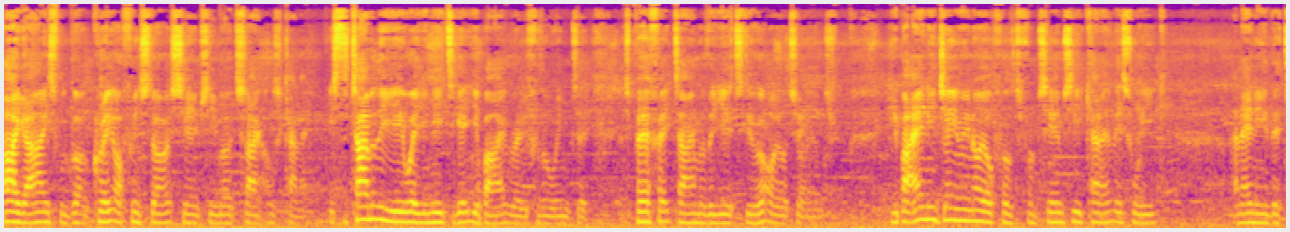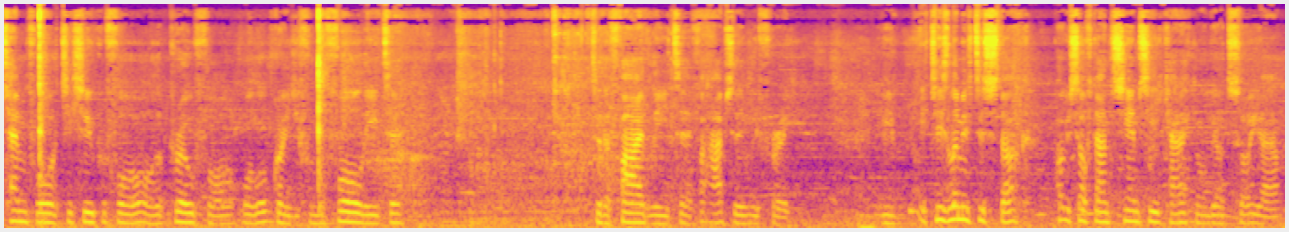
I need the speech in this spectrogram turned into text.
Hi guys, we've got a great offer in store at CMC Motorcycles Cannock. It's the time of the year where you need to get your bike ready for the winter. It's perfect time of the year to do an oil change. If you buy any genuine oil filter from CMC Cannock this week and any of the 1040 Super 4 or the Pro 4 will upgrade you from the 4 litre to the 5 litre for absolutely free. It is limited stock, Pop yourself down to CMC Cannock and we'll be able to sort you out.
